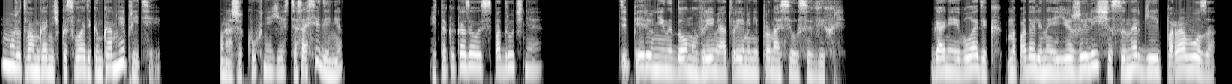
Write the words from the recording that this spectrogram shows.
«Может, вам, Ганечка, с Владиком ко мне прийти? У нас же кухня есть, а соседей нет. И так оказалось сподручнее. Теперь у Нины дома время от времени проносился вихрь. Ганя и Владик нападали на ее жилище с энергией паровоза.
